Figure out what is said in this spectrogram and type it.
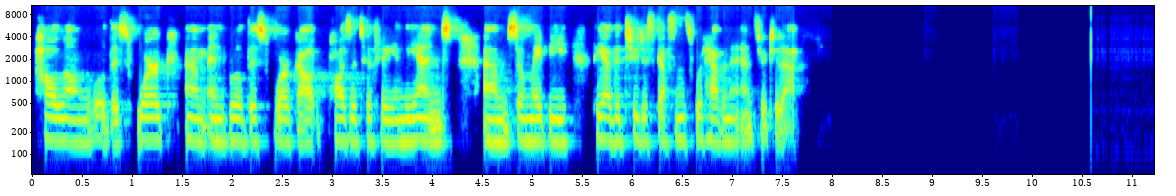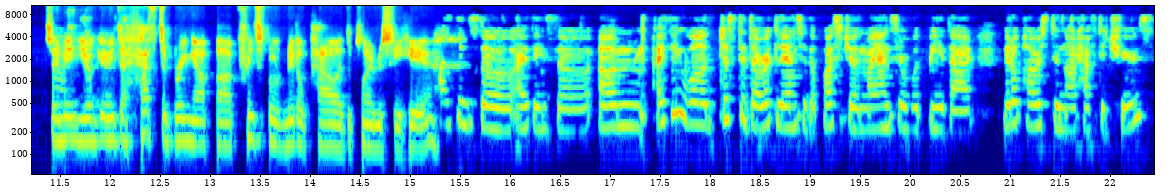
how long will this work, um, and will this work out positively in the end? Um, so maybe the other two discussants would have an answer to that. So um, you're going to have to bring up uh, principled middle power diplomacy here. I think so. I think so. Um, I think, well, just to directly answer the question, my answer would be that middle powers do not have to choose.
